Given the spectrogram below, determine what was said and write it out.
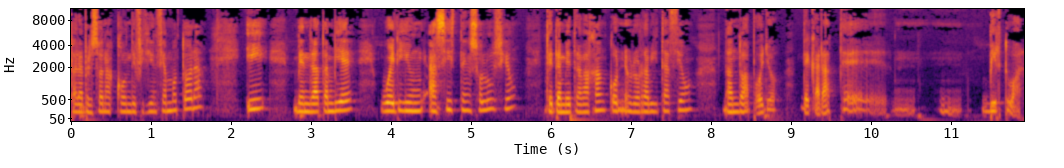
para personas con deficiencias motoras y vendrá también Wearing Assistant Solution que también trabajan con neurorehabilitación dando apoyo de carácter mm, virtual.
